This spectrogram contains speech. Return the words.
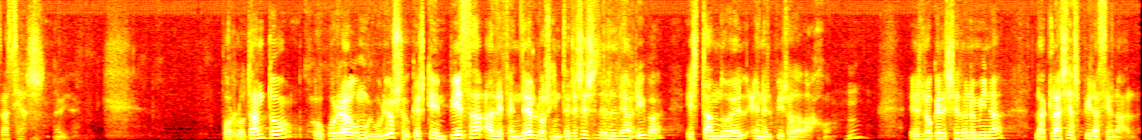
gracias, Por lo tanto, ocurre algo muy curioso, que es que empieza a defender los intereses del de arriba estando él en el piso de abajo. Es lo que se denomina la clase aspiracional.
